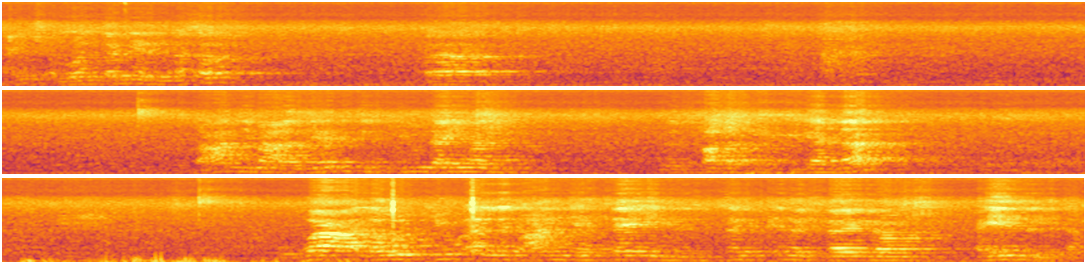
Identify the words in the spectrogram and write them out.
معيش الوان تانية للاسف آه، عندي مع زياده ال Q دايما بتتحرك في الاتجاه ده ومع لو ال Q قلت عندي هتلاقي ان ال specific energy diagram هينزل لتحت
